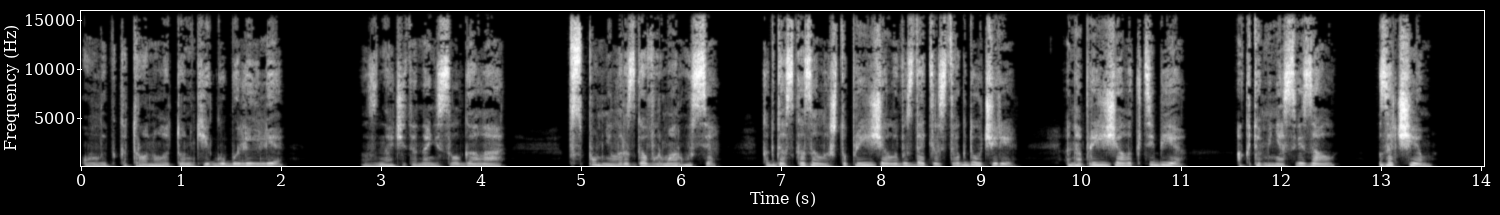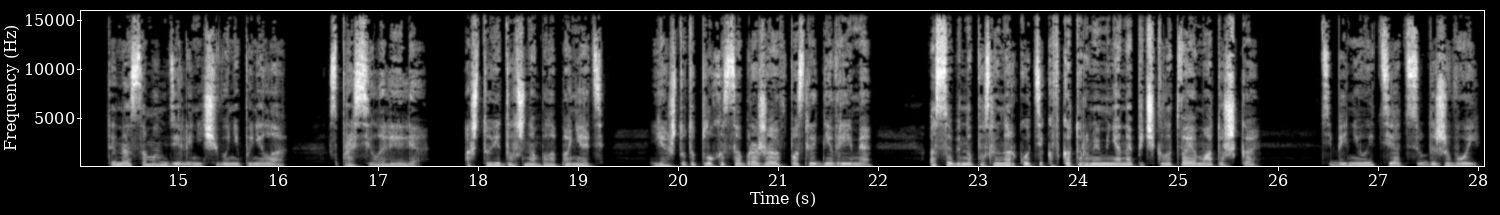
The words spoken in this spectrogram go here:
Улыбка тронула тонкие губы Лили. Значит, она не солгала. Вспомнила разговор Маруся, когда сказала, что приезжала в издательство к дочери. Она приезжала к тебе. А кто меня связал? Зачем? Ты на самом деле ничего не поняла? Спросила Лиля. А что я должна была понять? Я что-то плохо соображаю в последнее время, особенно после наркотиков, которыми меня напичкала твоя матушка. Тебе не уйти отсюда живой.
